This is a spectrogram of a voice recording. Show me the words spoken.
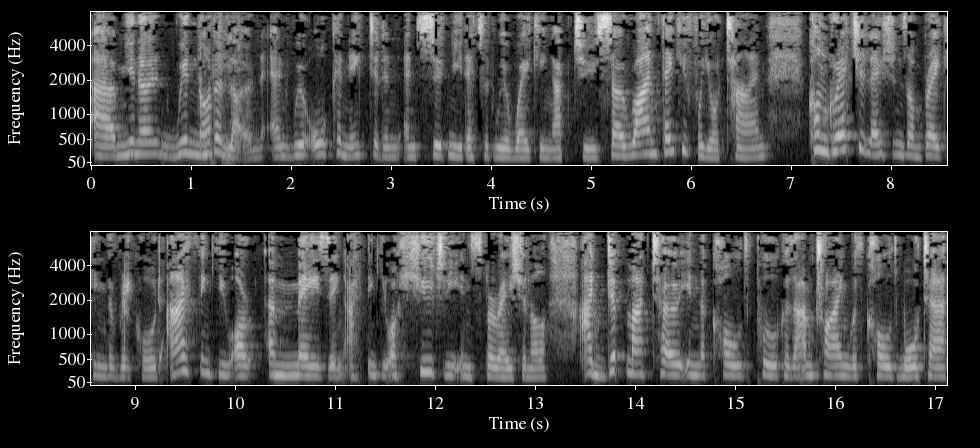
Um, you know, we're not alone and we're all connected and, and certainly that's what we're waking up to. So Ryan, thank you for your time. Congratulations on breaking the record. I think you are amazing. I think you are hugely inspirational. I dip my toe in the cold pool because I'm trying with cold water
